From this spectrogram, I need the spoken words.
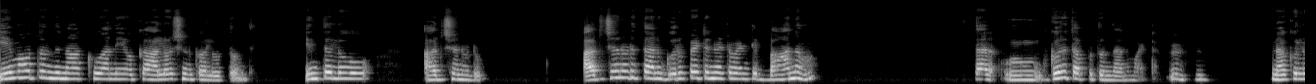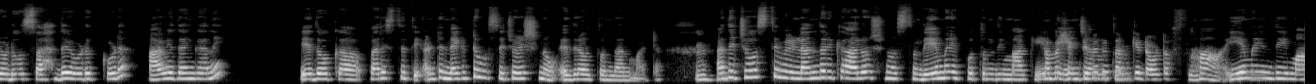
ఏమవుతుంది నాకు అనే ఒక ఆలోచన కలుగుతుంది. ఇంతలో అర్జునుడు అర్జునుడు తాను గురి పెట్టినటువంటి బాణం తన గురి తప్పుతుంది అనమాట. నకులుడు సహదేవుడికి కూడా ఆ విధంగానే ఏదో ఒక పరిస్థితి అంటే నెగటివ్ సిచ్యువేషన్ ఎదురవుతుంది అనమాట. అది చూస్తే వీళ్ళందరికీ ఆలోచన వస్తుంది ఏమైపోతుంది మాకి ఏమైంది మా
